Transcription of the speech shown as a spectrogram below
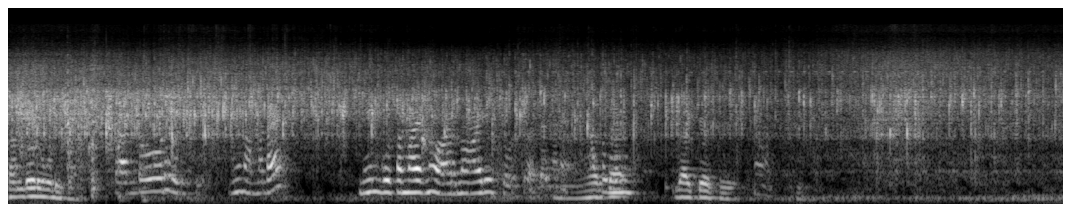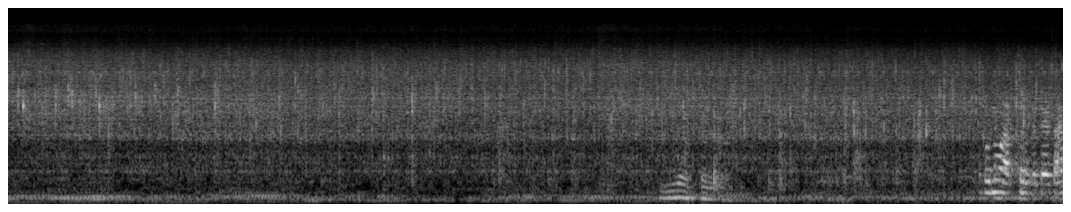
കണ്ടോട് കൂടി കണ്ടോടെ ഇനി നമ്മുടെ മീൻ കൂട്ടമായിരുന്നു ഓടുന്ന ആരും ഇട്ട് കൊടുത്തു അതങ്ങനെ ഇതാക്കി വെച്ചത് ആ. ഇനി വറുത്തത് ഒന്ന് വറുത്തെടുക്കട്ടെ കേട്ടാ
